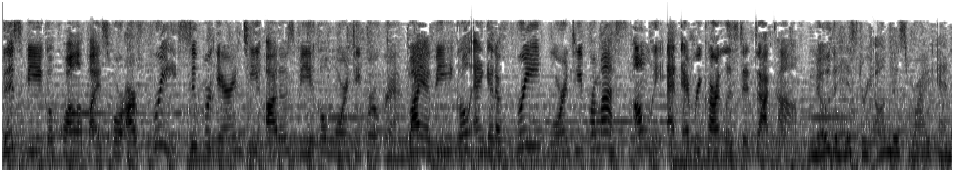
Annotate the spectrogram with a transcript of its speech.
This vehicle qualifies for our free Super Guarantee Autos Vehicle Warranty Program. Buy a vehicle and get a free warranty from us only at everycarlisted.com. Know the history on this ride and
